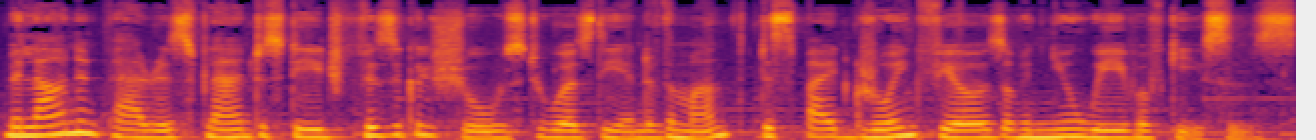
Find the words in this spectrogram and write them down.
Milan and Paris plan to stage physical shows towards the end of the month despite growing fears of a new wave of cases.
